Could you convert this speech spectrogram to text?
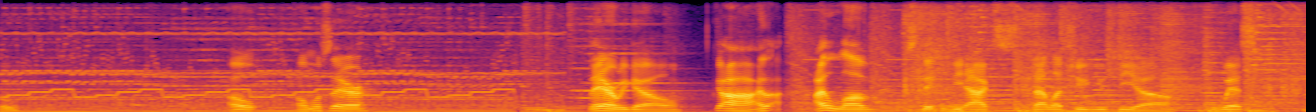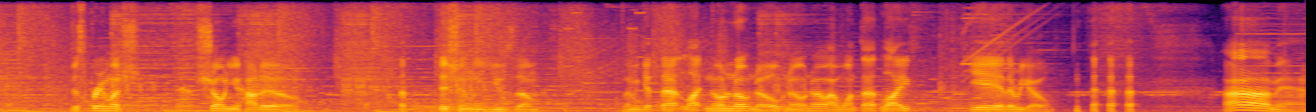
Ooh. Oh, almost there. There we go. Ah, I, I love the acts that let you use the uh, wisp. Just pretty much showing you how to efficiently use them. Let me get that life. No, no, no, no, no. I want that life. Yeah, there we go. ah, man.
